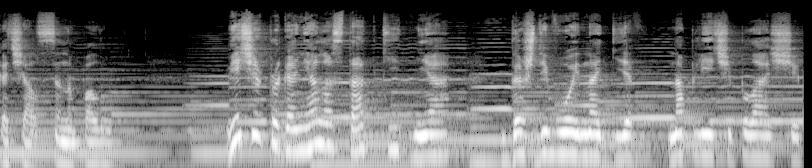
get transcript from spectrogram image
качался на полу. Вечер прогонял остатки дня, Дождевой надев на плечи плащик.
